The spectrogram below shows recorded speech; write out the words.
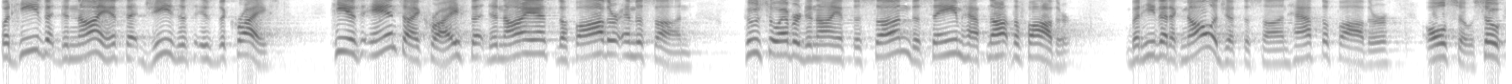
but he that denieth that Jesus is the Christ? He is antichrist that denieth the Father and the Son. Whosoever denieth the Son, the same hath not the Father. But he that acknowledgeth the Son hath the Father also. So,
